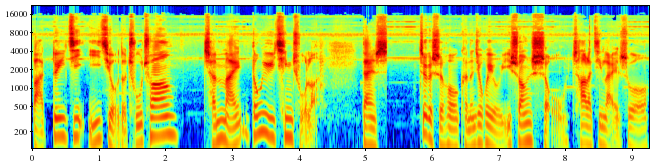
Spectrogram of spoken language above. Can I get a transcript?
把堆积已久的橱窗尘霾都予清除了。但是这个时候，可能就会有一双手插了进来，说：“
